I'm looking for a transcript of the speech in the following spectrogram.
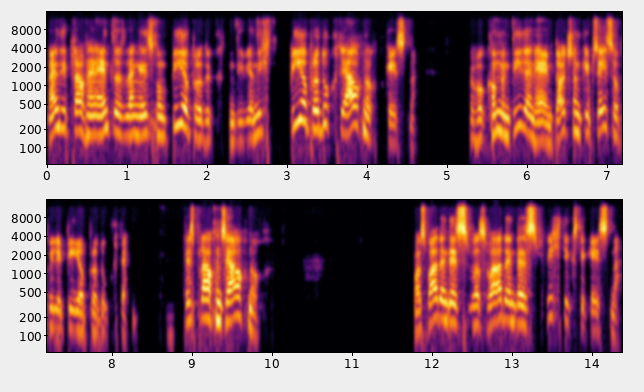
Nein, die brauchen ein endlos langes von Bioprodukten, die wir nicht. Bioprodukte auch noch, Gestner. Wo kommen die denn her? In Deutschland gibt es eh so viele Bioprodukte. Das brauchen sie auch noch. Was war denn das, was war denn das Wichtigste, Gestner?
